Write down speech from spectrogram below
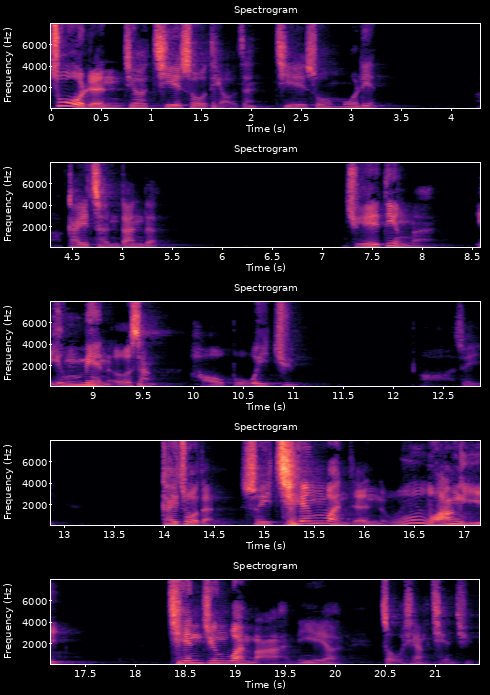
做人就要接受挑战，接受磨练啊，该承担的。决定啊，迎面而上，毫不畏惧，啊，所以该做的虽千万人吾往矣，千军万马你也要走向前去，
